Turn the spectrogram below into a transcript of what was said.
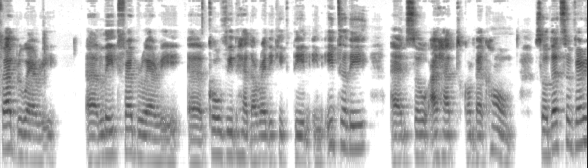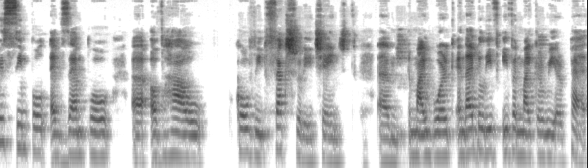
February, uh, late February, uh, COVID had already kicked in in Italy, and so I had to come back home. So that's a very simple example uh, of how COVID factually changed um, my work and I believe even my career path.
